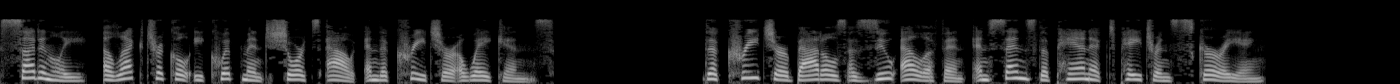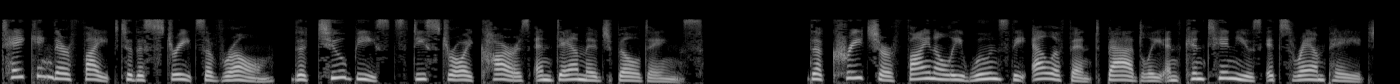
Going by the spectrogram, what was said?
Suddenly, electrical equipment shorts out and the creature awakens. The creature battles a zoo elephant and sends the panicked patrons scurrying. Taking their fight to the streets of Rome, the two beasts destroy cars and damage buildings. The creature finally wounds the elephant badly and continues its rampage.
